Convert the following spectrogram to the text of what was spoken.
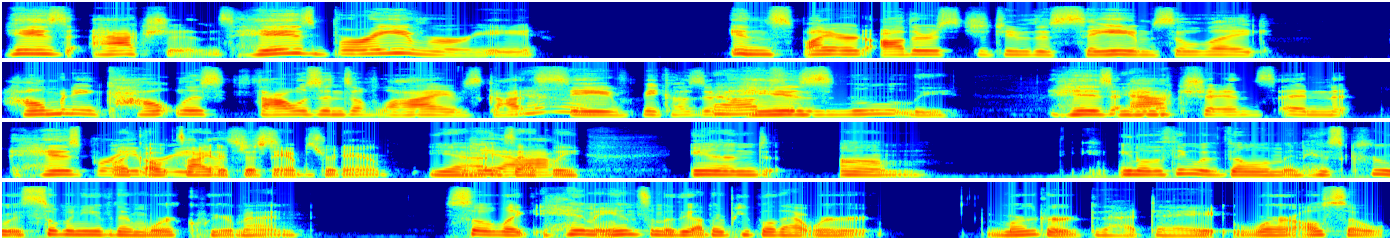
his actions, his bravery inspired others to do the same. So, like, how many countless thousands of lives got Yeah, saved because of his Absolutely. his Yeah. actions and his bravery? like outside of just Amsterdam. Yeah, Yeah. exactly. And um you know, the thing with Willem and his crew is so many of them were queer men. So like him and some of the other people that were murdered that day were also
